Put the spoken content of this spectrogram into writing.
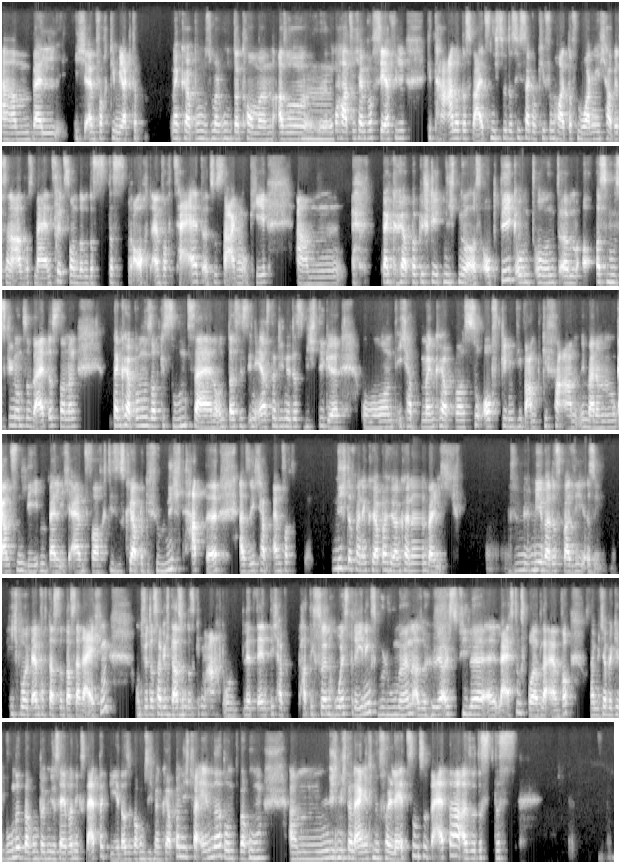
ähm, weil ich einfach gemerkt habe, mein Körper muss mal runterkommen. Also mhm. da hat sich einfach sehr viel getan und das war jetzt nicht so, dass ich sage, okay, von heute auf morgen, ich habe jetzt ein anderes Mindset, sondern das, das braucht einfach Zeit, also sagen, okay, ähm, dein Körper besteht nicht nur aus Optik und, und ähm, aus Muskeln und so weiter, sondern dein Körper muss auch gesund sein und das ist in erster Linie das Wichtige. Und ich habe meinen Körper so oft gegen die Wand gefahren in meinem ganzen Leben, weil ich einfach dieses Körpergefühl nicht hatte. Also ich habe einfach nicht auf meinen Körper hören können, weil ich, mir war das quasi, also ich wollte einfach das und das erreichen und für das habe ich das und das gemacht. Und letztendlich hab, hatte ich so ein hohes Trainingsvolumen, also höher als viele äh, Leistungssportler einfach. Und habe mich aber gewundert, warum bei mir selber nichts weitergeht, also warum sich mein Körper nicht verändert und warum ähm, ich mich dann eigentlich nur verletze und so weiter, also das, das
